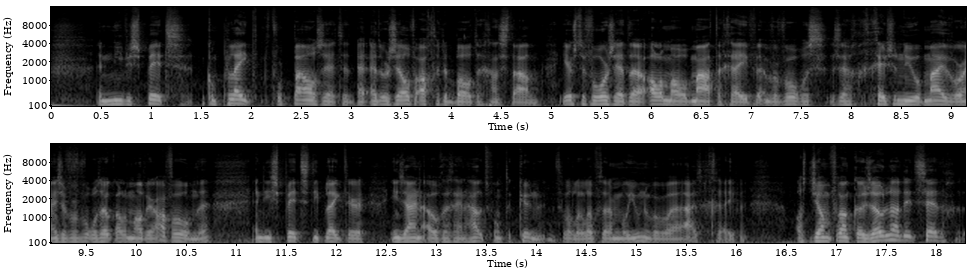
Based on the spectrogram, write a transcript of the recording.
een nieuwe spits compleet voor paal zetten. En door zelf achter de bal te gaan staan. Eerst de voorzetten allemaal op maat te geven. En vervolgens geef ze nu op mij voor. En ze vervolgens ook allemaal weer afronden. En die spits die bleek er in zijn ogen geen hout van te kunnen. Terwijl er geloof daar miljoenen voor uitgegeven. Als Gianfranco Zola dit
